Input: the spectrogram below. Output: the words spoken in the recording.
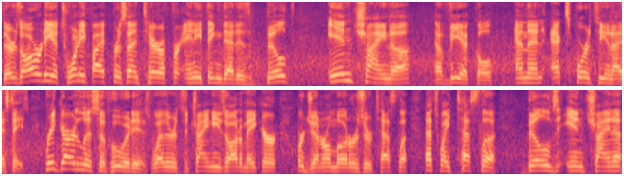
There's already a 25% tariff for anything that is built in China a vehicle and then exported to the United States, regardless of who it is, whether it's a Chinese automaker or General Motors or Tesla. That's why Tesla builds in China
